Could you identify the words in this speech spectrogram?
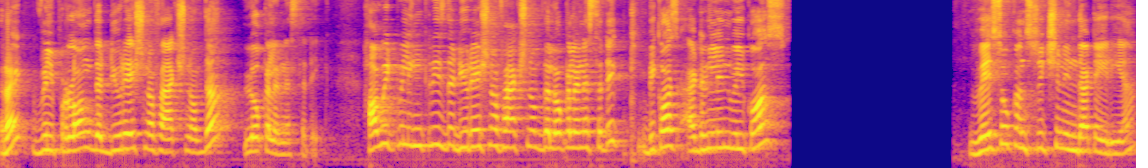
right will prolong the duration of action of the local anesthetic how it will increase the duration of action of the local anesthetic? Because adrenaline will cause vasoconstriction in that area.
